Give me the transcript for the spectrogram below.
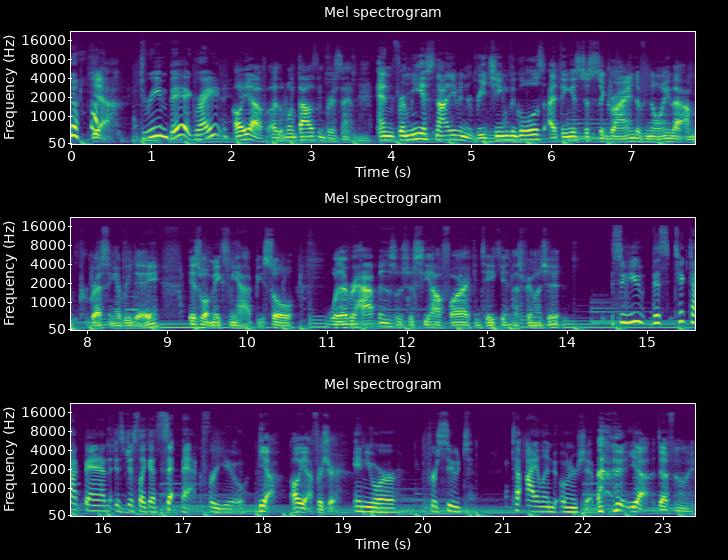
yeah. Dream big, right? Oh, yeah, 1000%. Uh, and for me, it's not even reaching the goals. I think it's just the grind of knowing that I'm progressing every day is what makes me happy. So, whatever happens, let's just see how far I can take it. And that's pretty much it. So, you, this TikTok ban is just like a setback for you. Yeah. Oh, yeah, for sure. In your pursuit to island ownership. yeah, definitely.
